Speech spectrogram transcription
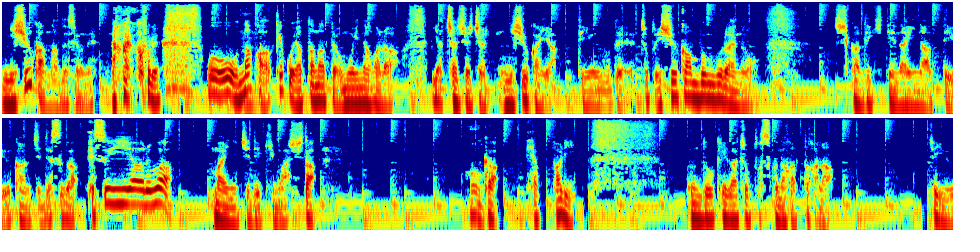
2週間なんですよね。なんかこれ、おうおうなんか結構やったなって思いながら、いや、ちゃちゃちゃ、2週間やっていうので、ちょっと1週間分ぐらいのしかできてないなっていう感じですが、SER は毎日できましたが、やっぱり、運動系がちょっと少なかったかなっていう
